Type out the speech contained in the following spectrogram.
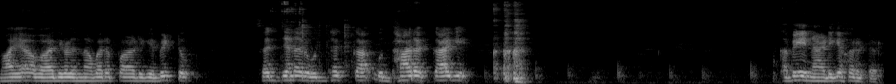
ಮಾಯಾವಾದಿಗಳನ್ನು ಅವರ ಪಾಡಿಗೆ ಬಿಟ್ಟು ಸಜ್ಜನರ ಉದ್ದಕ್ಕ, ಉದ್ಧಾರಕ್ಕಾಗಿ ಕಬೇನಾಡಿಗೆ ಹೊರಟರು.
